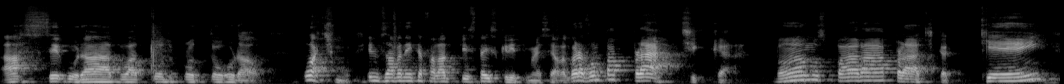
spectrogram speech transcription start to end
assegurado a todo produtor rural. Ótimo. Ele não precisava nem ter falado que está escrito, Marcelo. Agora vamos para a prática. Vamos para a prática. Quem.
